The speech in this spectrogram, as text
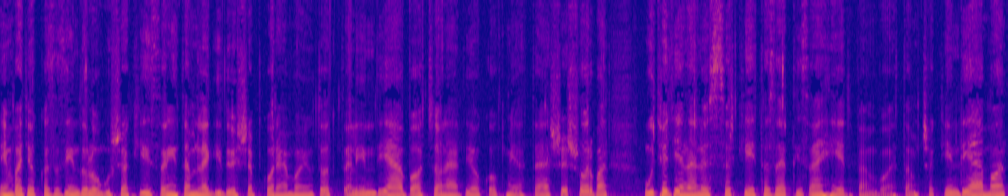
Én vagyok az az indológus, aki szerintem legidősebb korában jutott el Indiába, a családi okok miatt elsősorban, úgyhogy én először 2017-ben voltam csak Indiában,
